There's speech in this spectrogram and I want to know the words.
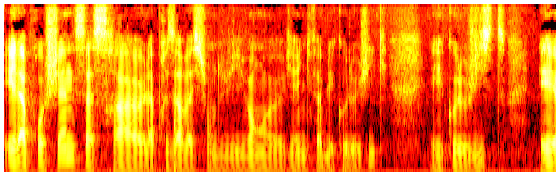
Et la prochaine, ça sera euh, la préservation du vivant euh, via une fable écologique et écologiste. Et,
